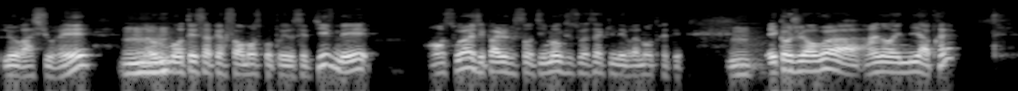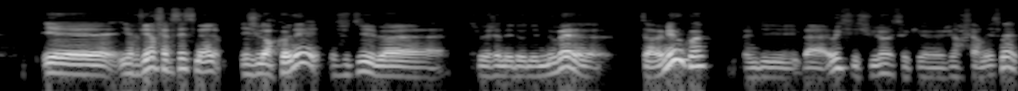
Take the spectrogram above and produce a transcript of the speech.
le rassurer. On a mmh augmenté sa performance proprioceptive, mais en soi, je n'ai pas le sentiment que ce soit ça qui l'ait vraiment traité. Mmh. Et quand je le revois un an et demi après, et il revient faire ses semelles. Et je le reconnais. Je lui dis, bah, tu m'as jamais donné de nouvelles. Ça va mieux ou quoi? Il me dit, bah oui, si je suis là, c'est que j'ai refaire mes semelles.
